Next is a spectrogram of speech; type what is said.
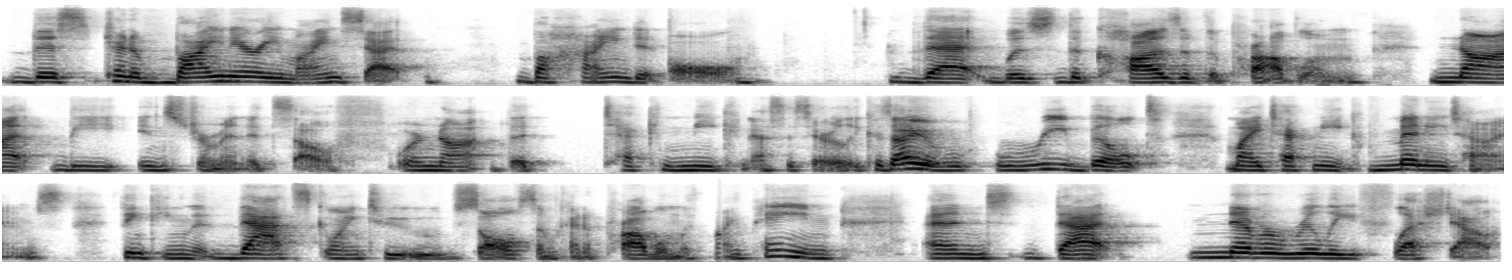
this kind of binary mindset behind it all that was the cause of the problem not the instrument itself or not the technique necessarily because I have rebuilt my technique many times thinking that that's going to solve some kind of problem with my pain and that never really fleshed out.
